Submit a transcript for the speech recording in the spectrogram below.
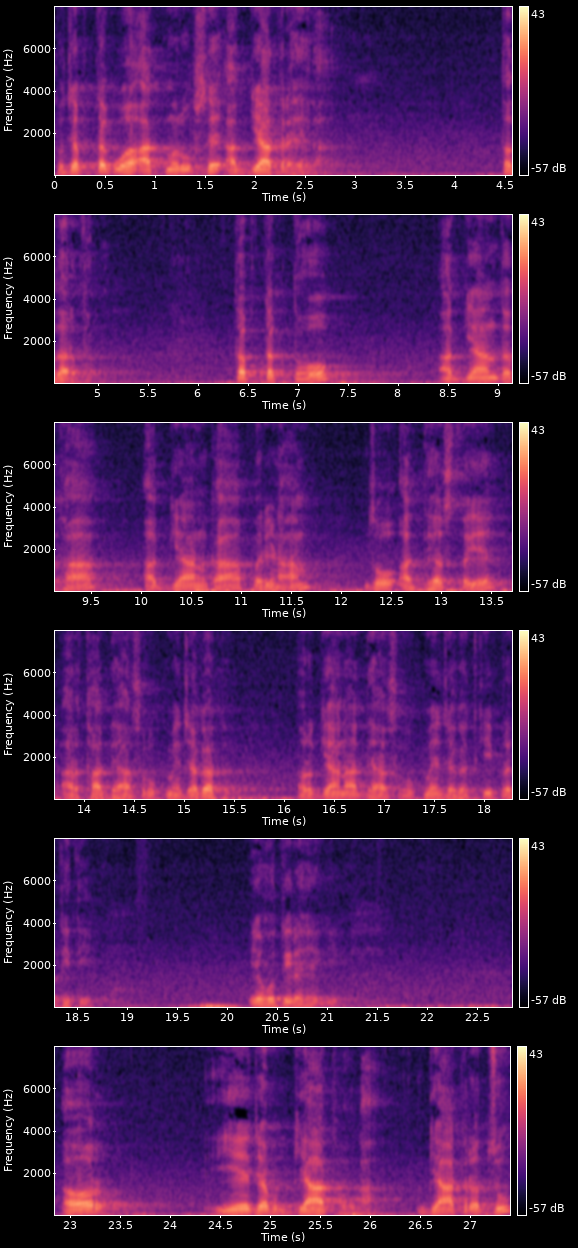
तो जब तक वह आत्मरूप से अज्ञात रहेगा, तदर्थ, तब तक तो अज्ञान तथा अज्ञान का परिणाम, जो अध्यस्त ये अर्थाध्यास रूप में जगत और ज्ञानाध्यास रूप में जगत की प्रतीति, ये होती रहेगी। और ये जब ज्ञात होगा, ज्ञात रज्जु,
